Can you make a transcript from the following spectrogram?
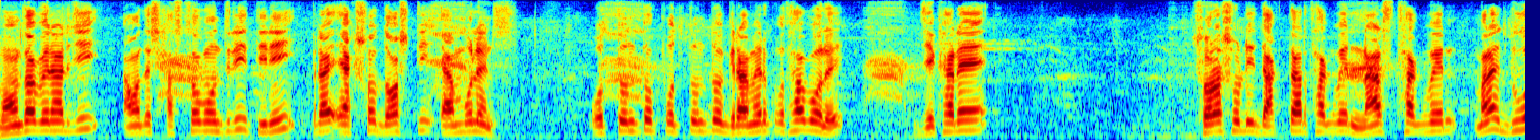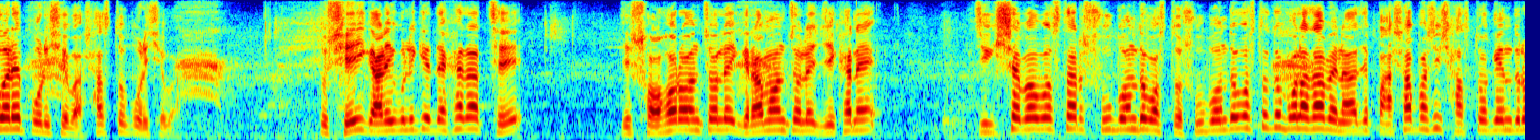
মমতা ব্যানার্জি, আমাদের স্বাস্থ্যমন্ত্রী, তিনি প্রায় একশো দশটি অ্যাম্বুলেন্স অত্যন্ত প্রত্যন্ত গ্রামের কথা বলে, যেখানে সরাসরি ডাক্তার থাকবেন, নার্স থাকবেন মানে দুয়ারে পরিষেবা, স্বাস্থ্য পরিষেবা। তো সেই গাড়িগুলিকে দেখা যাচ্ছে যে শহর অঞ্চলে, গ্রাম অঞ্চলে যেখানে চিকিৎসা ব্যবস্থার সুবন্দোবস্ত সুবন্দোবস্ত তো বলা যাবে না, যে পাশাপাশি স্বাস্থ্যকেন্দ্র,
